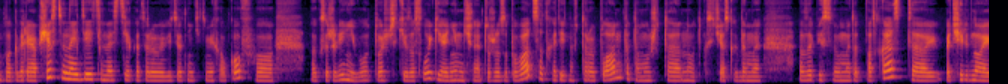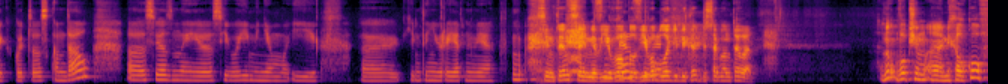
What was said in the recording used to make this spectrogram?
благодаря общественной деятельности, которую ведет Никита Михалков, к сожалению, его творческие заслуги, они начинают уже забываться, отходить на второй план, потому что, ну, вот сейчас, когда мы записываем этот подкаст, э, очередной какой-то скандал, связанный с его именем и какими-то невероятными сентенциями в его, в его блоге Бесогон ТВ. Ну, в общем, Михалков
